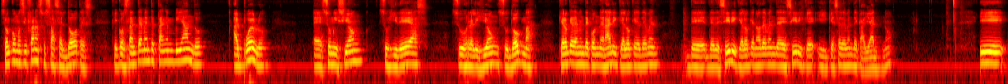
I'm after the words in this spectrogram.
son como si fueran sus sacerdotes que constantemente están enviando al pueblo eh, su misión, sus ideas, su religión, su dogma, qué es lo que deben de condenar y qué es lo que deben de, decir y qué es lo que no deben de decir y qué, se deben de callar, ¿no? Y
